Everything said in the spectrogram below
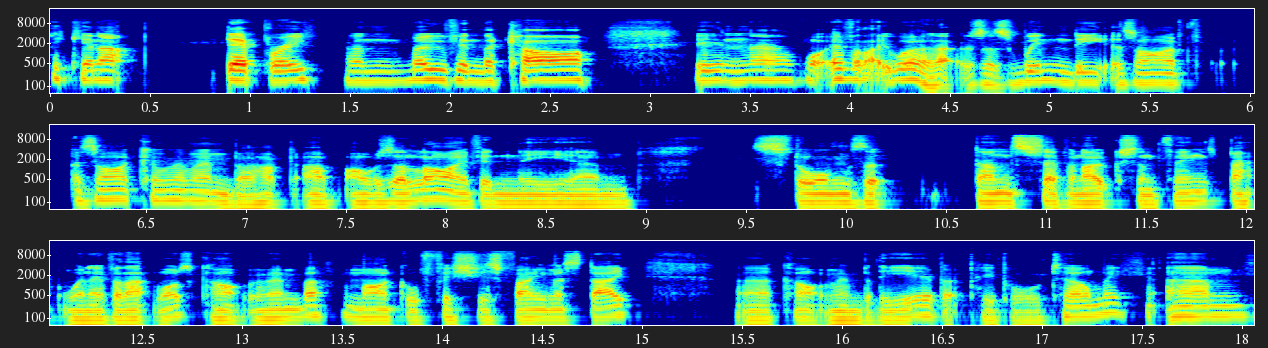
picking up debris and moving the car in uh, whatever they were. That was as windy as I've as I can remember. I, I, I was alive in the um, storms that done Sevenoaks and things back whenever that was. Can't remember. Michael Fish's famous day. Uh, can't remember the year, but people will tell me. Um,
